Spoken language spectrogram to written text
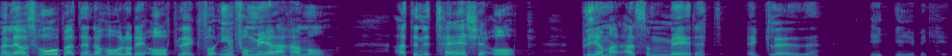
Men lad os håbe, at den, der holder det oplæg, får informere ham om, at en etage op bliver man altså mættet af glæde i evighed.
